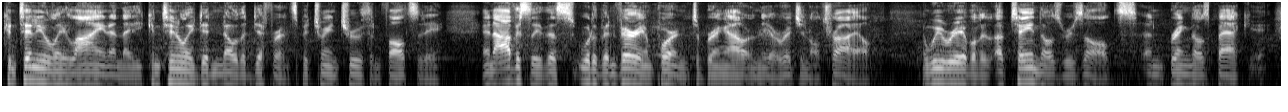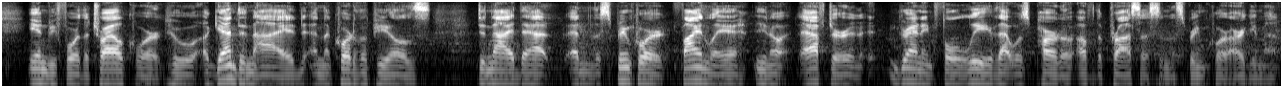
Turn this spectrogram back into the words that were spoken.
continually lying and that he continually didn't know the difference between truth and falsity. And obviously, this would have been very important to bring out in the original trial. And we were able to obtain those results and bring those back in before the trial court, who again denied, and the Court of Appeals denied that. And the Supreme Court finally, you know, after granting full leave, that was part of, of the process in the Supreme Court argument.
